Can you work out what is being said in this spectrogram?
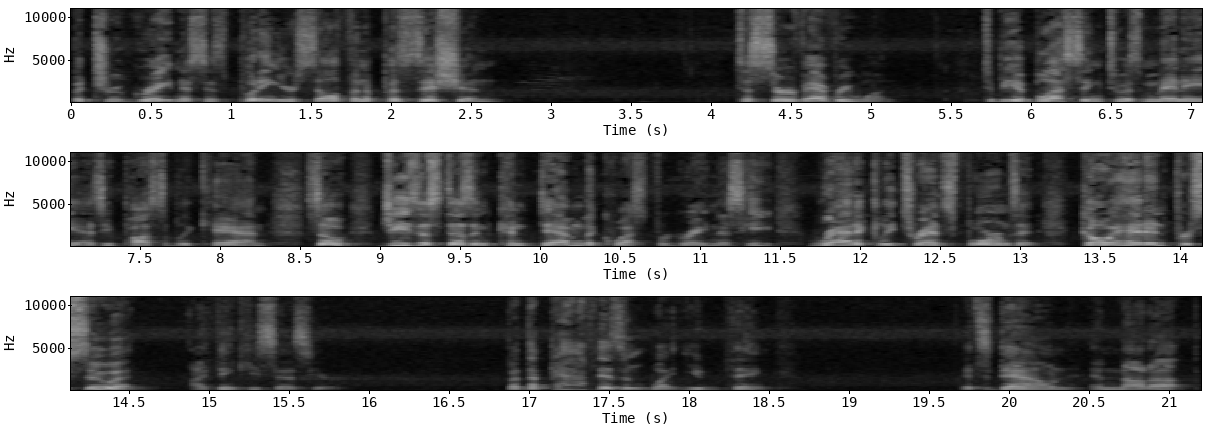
but true greatness is putting yourself in a position to serve everyone, to be a blessing to as many as you possibly can. So Jesus doesn't condemn the quest for greatness, he radically transforms it. Go ahead and pursue it, I think he says here. But the path isn't what you'd think, it's down and not up.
